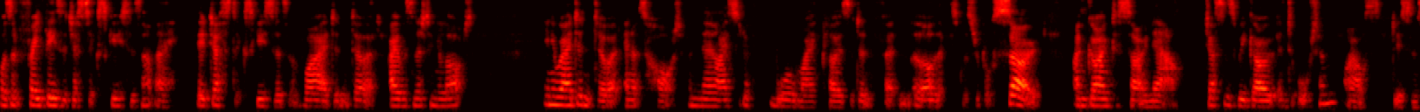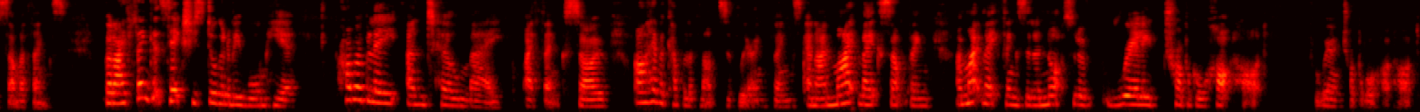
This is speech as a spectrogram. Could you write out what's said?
wasn't free. These are just excuses, aren't they? They're just excuses of why I didn't do it. I was knitting a lot. Anyway, I didn't do it, and it's hot. And then I sort of wore my clothes that didn't fit, and oh, that was miserable. So I'm going to sew now. Just as we go into autumn, I'll do some summer things. But I think it's actually still going to be warm here, probably until May. I think so. I'll have a couple of months of wearing things, and I might make something. I might make things that are not sort of really tropical hot hot for wearing tropical hot hot,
